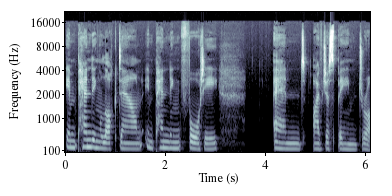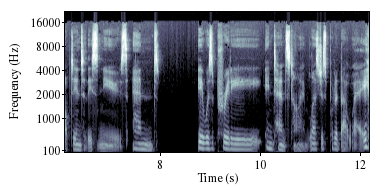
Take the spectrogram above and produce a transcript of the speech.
impending lockdown, impending 40. And I've just been dropped into this news. And it was a pretty intense time. Let's just put it that way.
